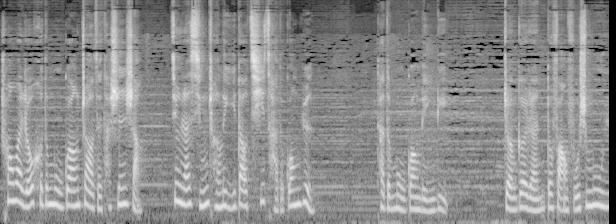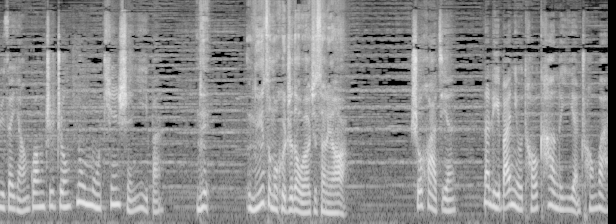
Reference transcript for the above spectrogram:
窗外柔和的目光照在他身上，竟然形成了一道七彩的光晕。他的目光凌厉。整个人都仿佛是沐浴在阳光之中，怒目天神一般。你，你怎么会知道我要去三零二？说话间，那李白扭头看了一眼窗外，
